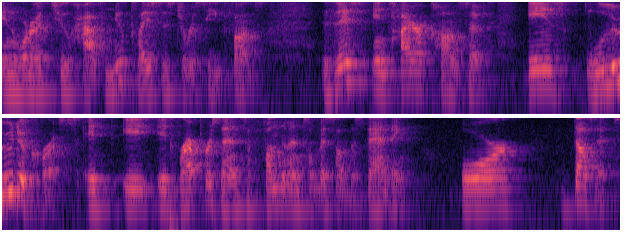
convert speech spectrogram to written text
in order to have new places to receive funds this entire concept is ludicrous. It, it, it represents a fundamental misunderstanding. Or does it?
